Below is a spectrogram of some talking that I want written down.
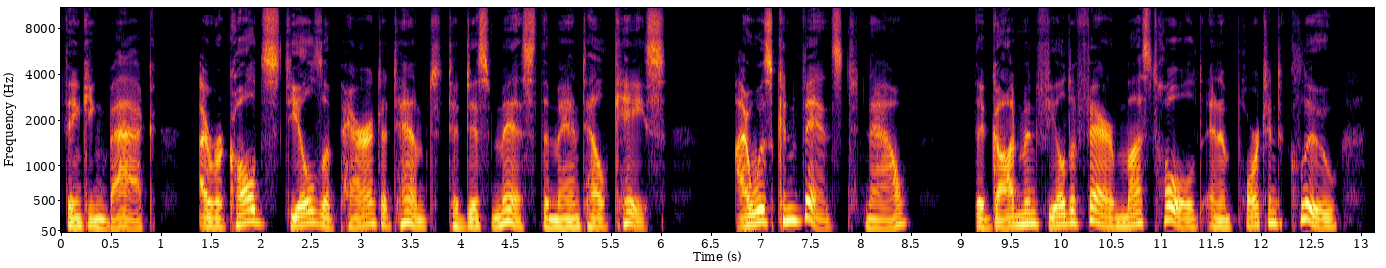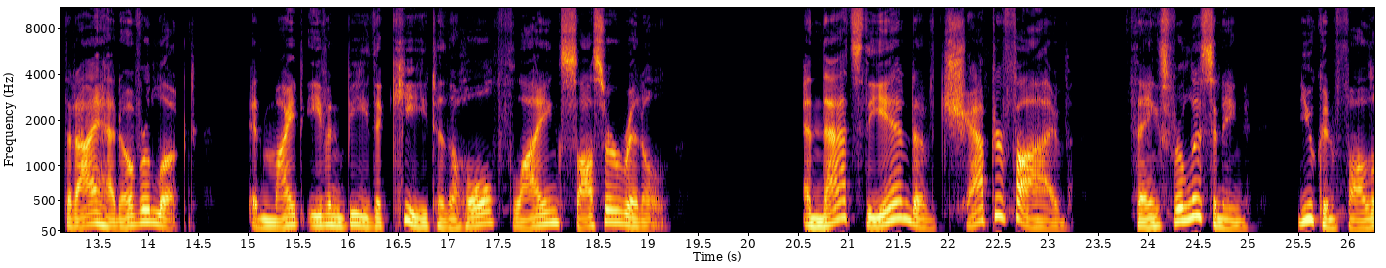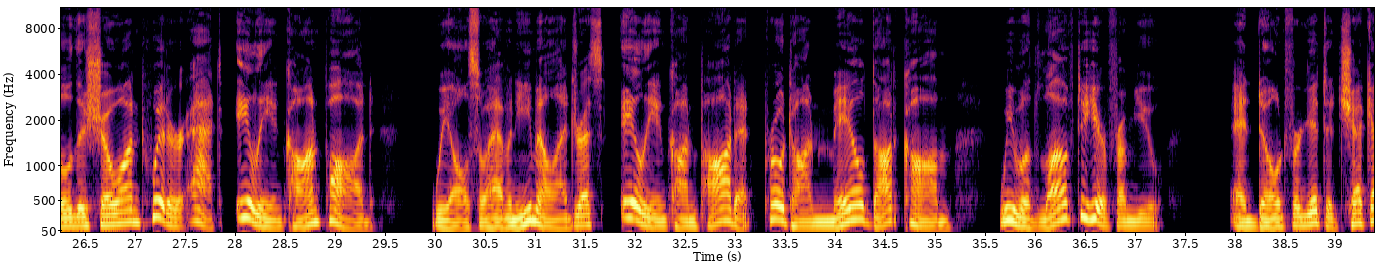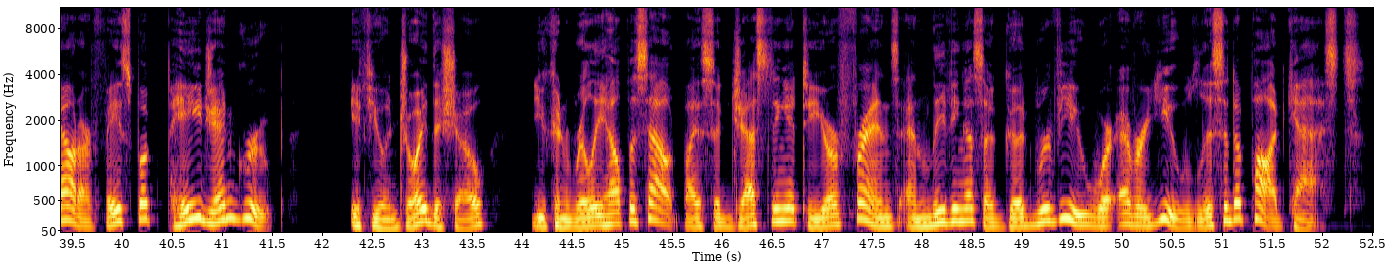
Thinking back, I recalled Steele's apparent attempt to dismiss the Mantell case. I was convinced now. The Godman Field affair must hold an important clue that I had overlooked. It might even be the key to the whole flying saucer riddle. And that's the end of Chapter 5. Thanks for listening. You can follow the show on Twitter at AlienConPod. We also have an email address, alienconpod at protonmail.com. We would love to hear from you. And don't forget to check out our Facebook page and group. If you enjoyed the show, you can really help us out by suggesting it to your friends and leaving us a good review wherever you listen to podcasts.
